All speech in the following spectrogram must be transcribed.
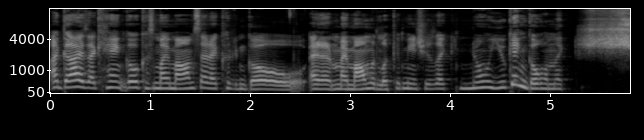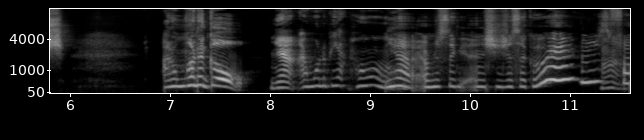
uh, guys, I can't go because my mom said I couldn't go, and my mom would look at me and she was like, no, you can go. I'm like, shh, I don't want to go. yeah, I want to be at home. Yeah, I'm just like, and she's just like, okay, it's Huh. fine.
